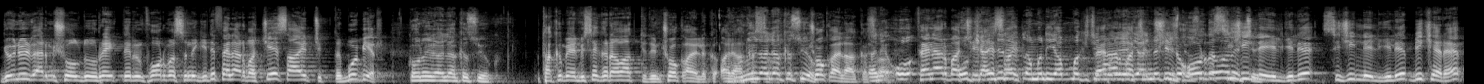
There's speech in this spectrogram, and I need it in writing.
Gönül vermiş olduğu renklerin formasını giydi. Fenerbahçe'ye sahip çıktı. Bu bir. Konuyla alakası yok. Takım elbise gravat dedin. Çok alaka, alakası Konuyla var. alakası yok. Çok alakası Yani var. o, o kendi sahip- reklamını yapmak için oraya Fenerbahçe gelmek şimdi orada sicille ilgili sicille ilgili bir kere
